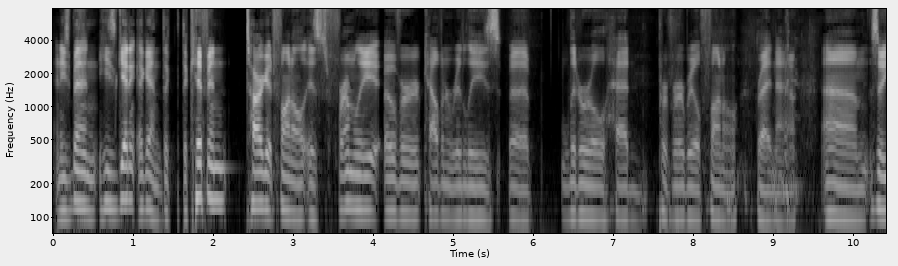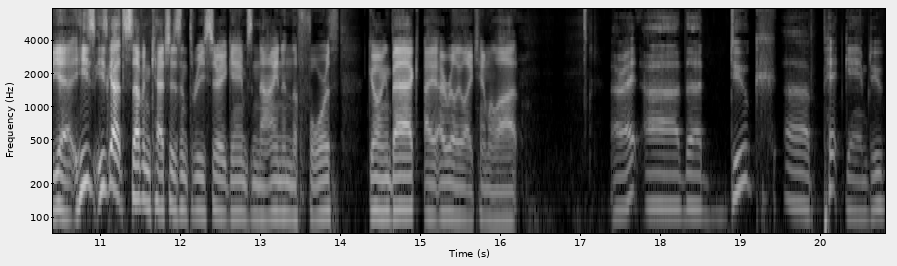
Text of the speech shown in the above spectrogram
and he's been he's getting again the the Kiffin target funnel is firmly over Calvin Ridley's uh, literal head proverbial funnel right now. Um, so yeah, he's he's got seven catches in three straight games, nine in the fourth. Going back, I, I really like him a lot. All right, uh, the Duke uh, Pitt game. Duke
